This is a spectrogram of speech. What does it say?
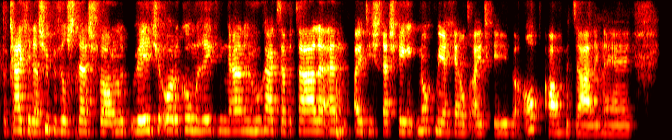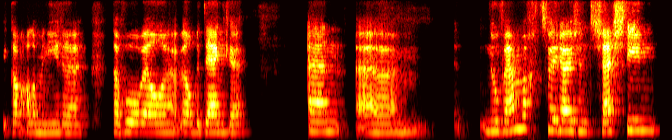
dan krijg je daar superveel stress van. Weet je, oh, er komen rekeningen aan en hoe ga ik dat betalen? En uit die stress ging ik nog meer geld uitgeven op afbetaling. Nou ja, je kan alle manieren daarvoor wel, uh, wel bedenken. En um, november 2016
